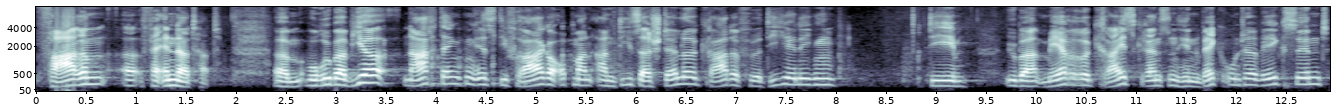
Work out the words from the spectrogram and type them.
fahren, äh, verändert hat. Ähm, worüber wir nachdenken, ist die Frage, ob man an dieser Stelle gerade für diejenigen, die über mehrere Kreisgrenzen hinweg unterwegs sind, äh,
